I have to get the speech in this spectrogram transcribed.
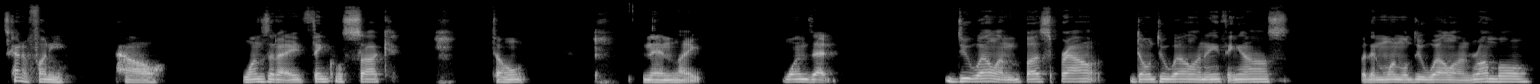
It's kind of funny how ones that I think will suck don't, and then like ones that do well on Buzzsprout don't do well on anything else, but then one will do well on Rumble,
